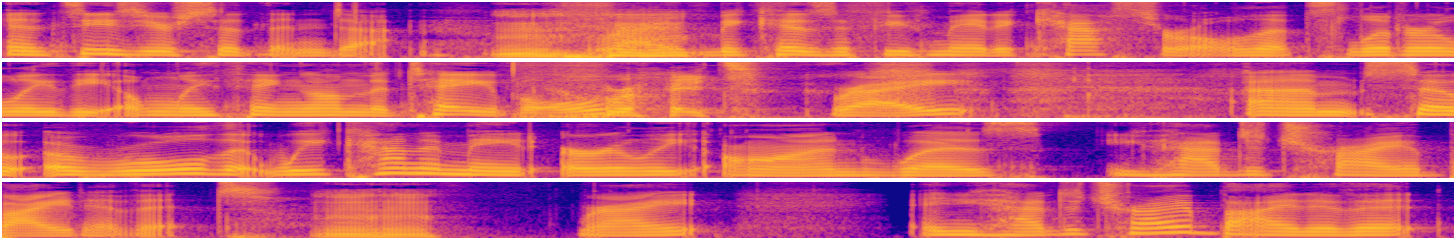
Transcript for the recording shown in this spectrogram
And it's easier said than done, Mm-hmm. right? Because if you've made a casserole, that's literally the only thing on the table, Right. right? Um, so a rule that we kind of made early on was you had to try a bite of it, Mm-hmm. right? And you had to try a bite of it,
